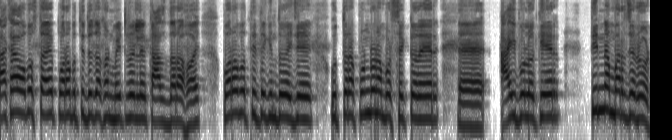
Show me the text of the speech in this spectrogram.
রাখা অবস্থায় পরবর্তীতে যখন মেট্রো রেলের কাজ ধরা হয়, পরবর্তীতে কিন্তু এই যে উত্তরা পনেরো নম্বর সেক্টরের আই ব্লকের তিন নম্বর যে রোড,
